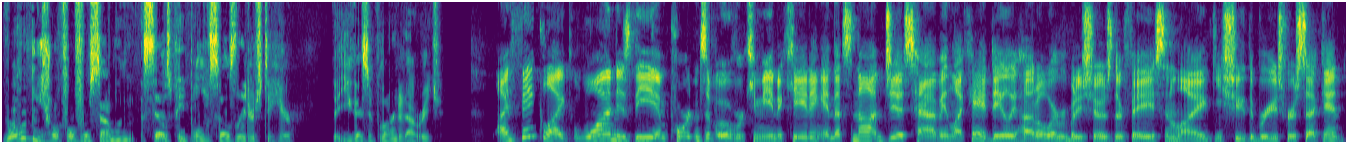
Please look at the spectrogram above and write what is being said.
What would be helpful for some salespeople and sales leaders to hear that you guys have learned at Outreach? I think like one is the importance of over communicating, and that's not just having like, hey, a daily huddle where everybody shows their face and like you shoot the breeze for a second,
